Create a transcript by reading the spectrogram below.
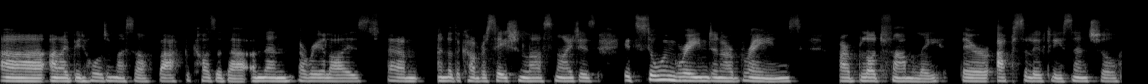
Uh, and I'd been holding myself back because of that. And then I realized um, another conversation last night is it's so ingrained in our brains. Our blood family, they're absolutely essential.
